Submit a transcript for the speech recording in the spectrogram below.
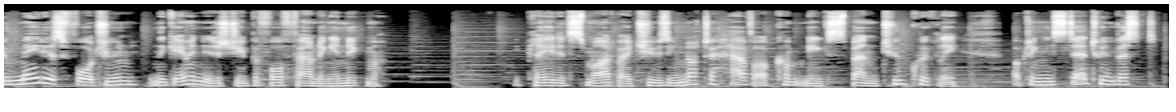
who made his fortune in the gaming industry before founding Enigma. He played it smart by choosing not to have our company expand too quickly, opting instead to invest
